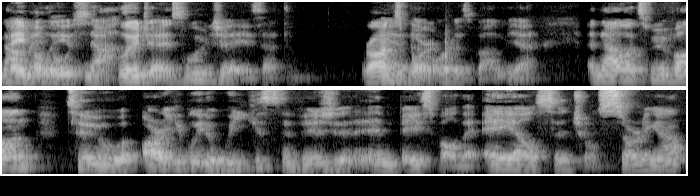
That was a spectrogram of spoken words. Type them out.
Maple Maple- Leafs, nah. Blue Jays, Blue Jays at the uh, Sport. Orisbaum, yeah. And now let's move on to arguably the weakest division in baseball, the AL Central, starting out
